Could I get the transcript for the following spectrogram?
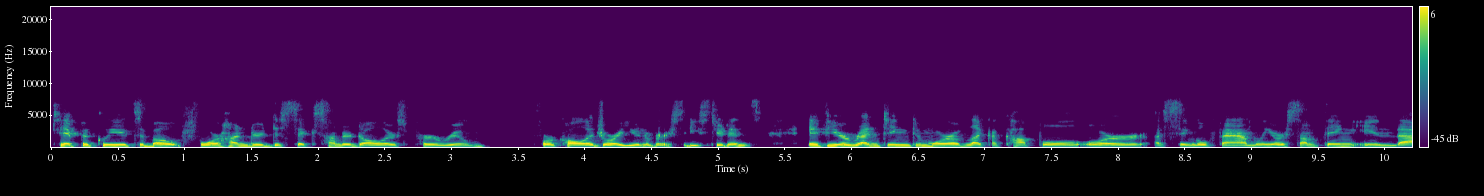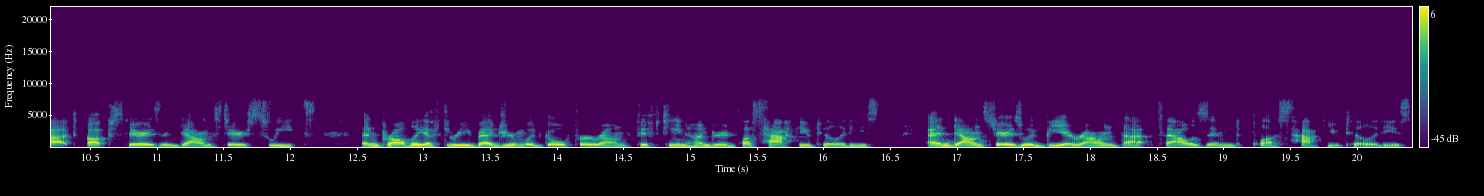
typically it's about 400 to $600 per room for college or university students. If you're renting to more of like a couple or a single family or something in that upstairs and downstairs suites, then probably a three bedroom would go for around 1500 plus half utilities and downstairs would be around that thousand plus half utilities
